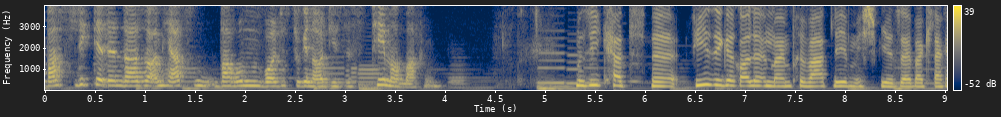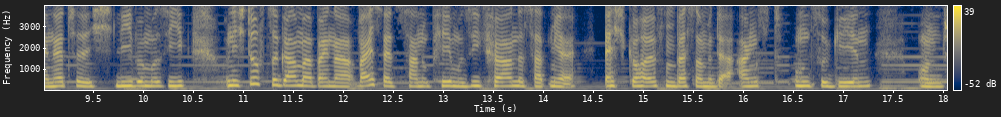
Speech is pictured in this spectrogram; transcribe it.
Was liegt dir denn da so am Herzen? Warum wolltest du genau dieses Thema machen? Musik hat eine riesige Rolle in meinem Privatleben. Ich spiele selber Klarinette, ich liebe Musik und ich durfte sogar mal bei einer Weisheitszahn-OP Musik hören. Das hat mir echt geholfen, besser mit der Angst umzugehen und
